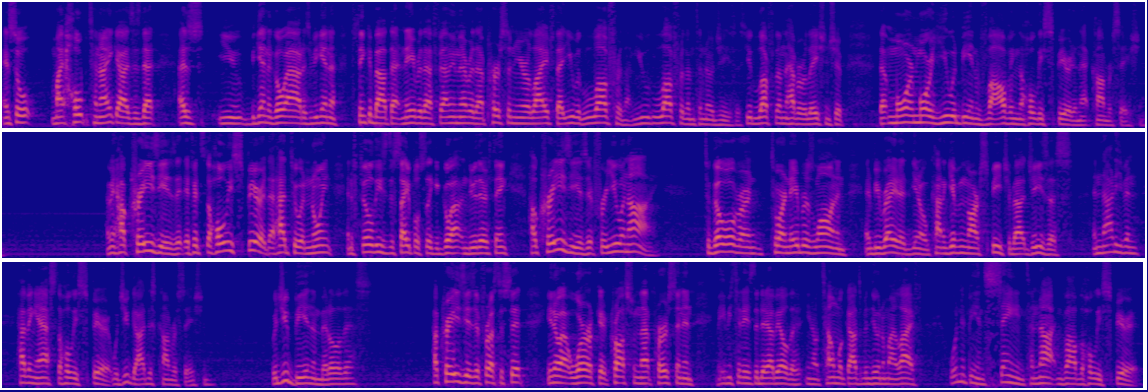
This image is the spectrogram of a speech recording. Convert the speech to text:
And so, my hope tonight, guys, is that as you begin to go out, as you begin to think about that neighbor, that family member, that person in your life, that you would love for them. You would love for them to know Jesus. You'd love for them to have a relationship. That more and more you would be involving the Holy Spirit in that conversation. I mean, how crazy is it if it's the Holy Spirit that had to anoint and fill these disciples so they could go out and do their thing? How crazy is it for you and I to go over and, to our neighbor's lawn and, and be ready to, you know, kind of give them our speech about Jesus and not even having asked the Holy Spirit, would you guide this conversation? Would you be in the middle of this? How crazy is it for us to sit, you know, at work across from that person and maybe today's the day I'll be able to, you know, tell them what God's been doing in my life. Wouldn't it be insane to not involve the Holy Spirit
